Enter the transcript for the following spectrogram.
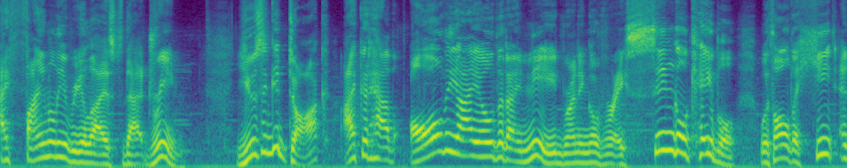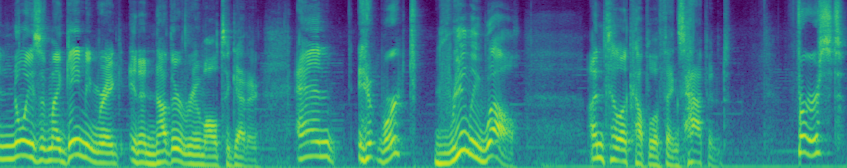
I finally realized that dream. Using a dock, I could have all the I.O. that I need running over a single cable with all the heat and noise of my gaming rig in another room altogether. And it worked really well, until a couple of things happened. First,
